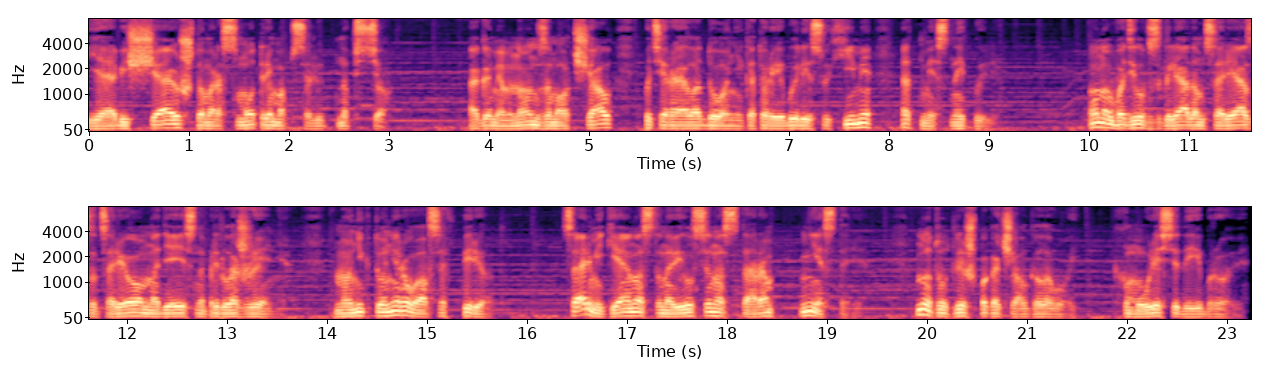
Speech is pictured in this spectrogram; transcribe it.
Я обещаю, что мы рассмотрим абсолютно все». Агамемнон замолчал, потирая ладони, которые были сухими от местной пыли. Он обводил взглядом царя за царем, надеясь на предложение но никто не рвался вперед. Царь Микен остановился на старом Несторе, но тут лишь покачал головой, хмуря седые брови.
